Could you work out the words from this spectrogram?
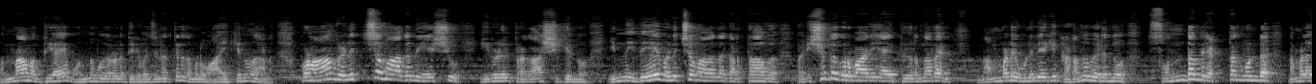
ഒന്നാം അധ്യായം ഒന്ന് മുതലുള്ള തിരുവചനത്തിൽ നമ്മൾ വായിക്കുന്നതാണ്. അപ്പോൾ ആ വെളിച്ചമാകുന്ന യേശു ഇരുളിൽ പ്രകാശിക്കുന്നു. ഇന്ന് ഇതേ വെളിച്ചമാകുന്ന കർത്താവ് പരിശുദ്ധ കുർബാനയായി തീർന്നവൻ നമ്മുടെ ഉള്ളിലേക്ക് കടന്നു വരുന്നു. സ്വന്തം രക്തം കൊണ്ട് നമ്മളെ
